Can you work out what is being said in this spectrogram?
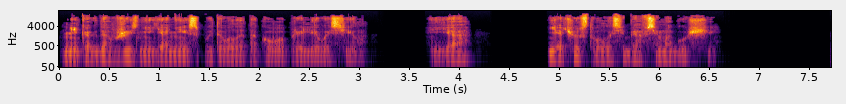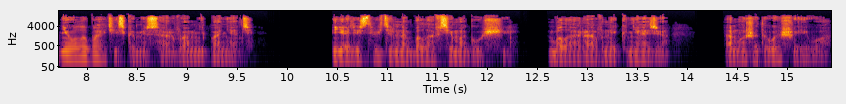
«Никогда в жизни я не испытывала такого прилива сил. Я... я чувствовала себя всемогущей. Не улыбайтесь, комиссар, вам не понять. Я действительно была всемогущей, была равной князю, а может, выше его.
